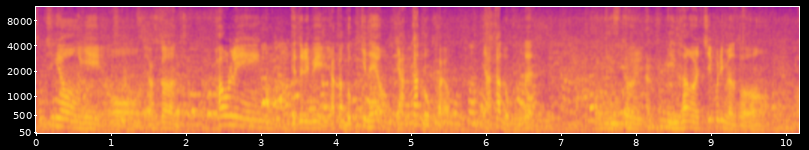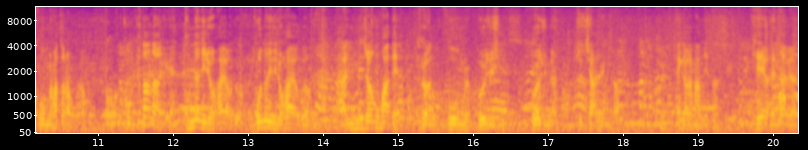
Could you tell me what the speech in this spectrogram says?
승식이 형이 어, 약간 하울링 애드립이 약간 높긴 해요. 약간 높아요. 약간 높은데 음, 그 인상을 찌푸리면서 고음을 하더라고요. 어, 좀 편안하게 듣는 이로 하여금, 보는 이로 하여금 안정화된 그런 고음을 보여주시, 보여주면 좋지 않을까 생각을 합니다. 기회가 된다면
